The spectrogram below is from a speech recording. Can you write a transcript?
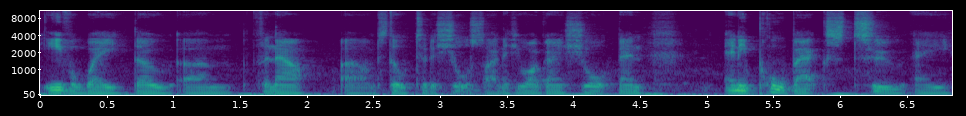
Either way, though, um, for now, um, still to the short side. If you are going short, then any pullbacks to a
